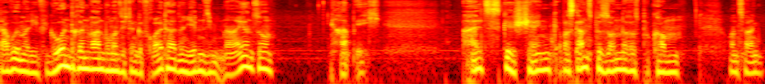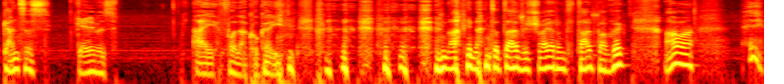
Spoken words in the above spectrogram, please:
da wo immer die Figuren drin waren, wo man sich dann gefreut hat und jedem siebten Ei und so, habe ich als Geschenk was ganz Besonderes bekommen. Und zwar ein ganzes gelbes Ei voller Kokain. Im Nachhinein total bescheuert und total verrückt. Aber hey,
